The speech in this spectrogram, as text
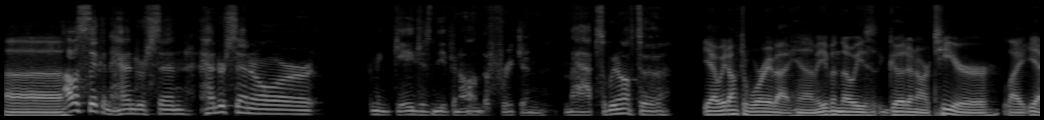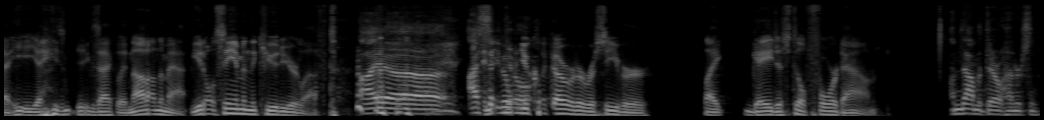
Uh, I was thinking Henderson, Henderson, or I mean Gage isn't even on the freaking map, so we don't have to. Yeah, we don't have to worry about him, even though he's good in our tier. Like, yeah, he, yeah, he's exactly not on the map. You don't see him in the queue to your left. I, uh, I said even Darrell, when you click over to receiver, like Gage is still four down. I'm down with Darrell Henderson.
